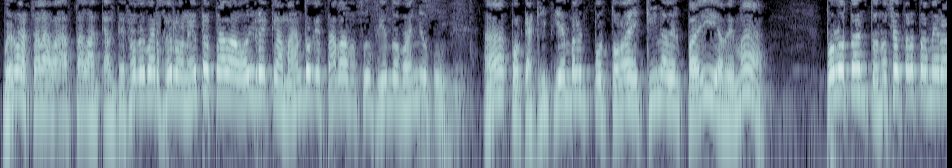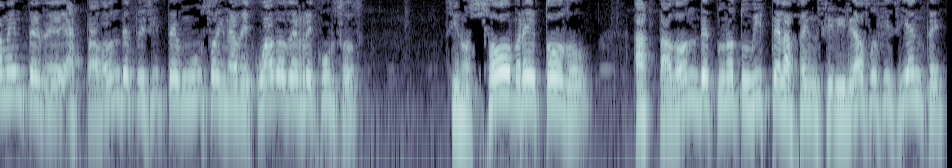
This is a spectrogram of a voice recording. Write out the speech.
Bueno, hasta la, hasta la alcaldesa de Barceloneta estaba hoy reclamando que estaba sufriendo daños, ¿ah? porque aquí tiemblan por todas las esquinas del país, además. Por lo tanto, no se trata meramente de hasta dónde tú hiciste un uso inadecuado de recursos, sino sobre todo hasta dónde tú no tuviste la sensibilidad suficiente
